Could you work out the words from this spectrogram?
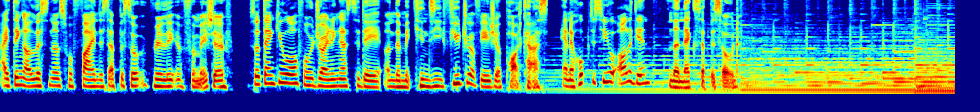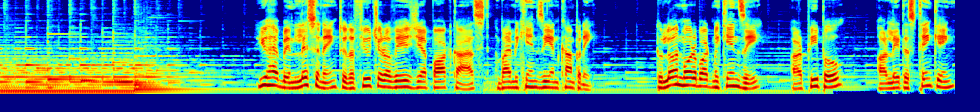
I think our listeners will find this episode really informative. So thank you all for joining us today on the McKinsey Future of Asia podcast, and I hope to see you all again on the next episode. You have been listening to the Future of Asia podcast by McKinsey and Company. To learn more about McKinsey, our people, our latest thinking,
